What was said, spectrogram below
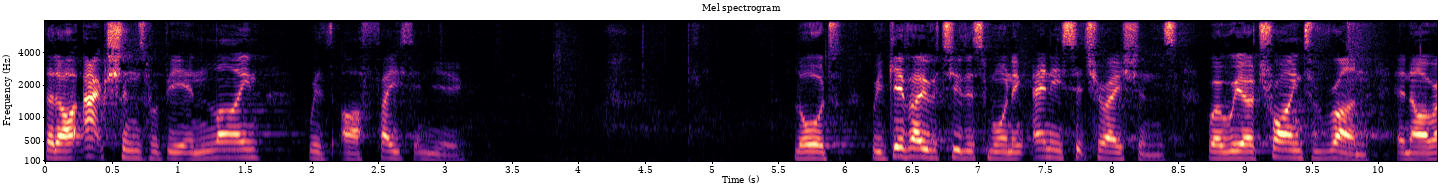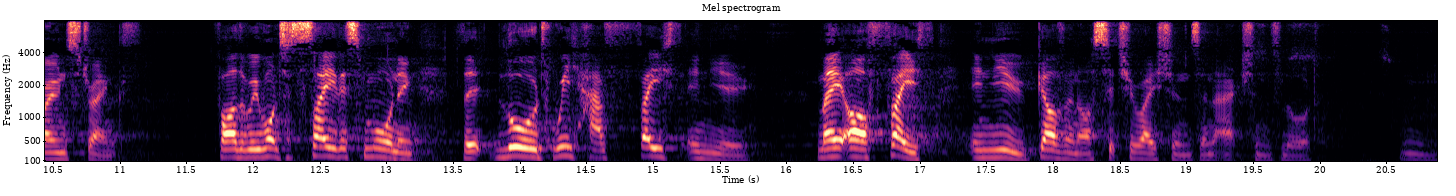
that our actions would be in line with our faith in you. Lord, we give over to you this morning any situations where we are trying to run in our own strength. Father, we want to say this morning that, Lord, we have faith in you. May our faith in you govern our situations and actions, Lord. Mm.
